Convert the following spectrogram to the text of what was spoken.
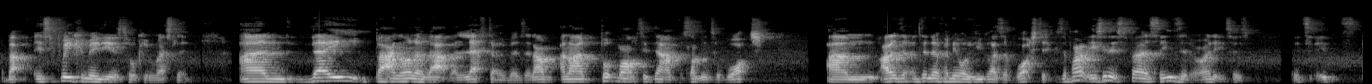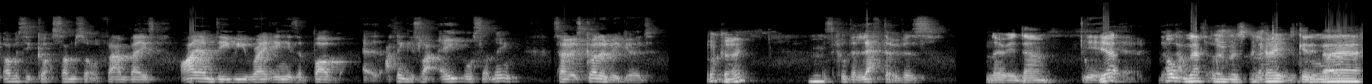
About it's three comedians talking wrestling, and they bang on about the leftovers, and I and I bookmarked it down for something to watch. Um, I, don't, I don't know if anyone of you guys have watched it because apparently it's in its first season already, so it's it's it's obviously got some sort of fan base. IMDb rating is above, uh, I think it's like eight or something, so it's got to be good. Okay. It's called the leftovers. Note it down. Yeah. Yeah. yeah, Oh, Leftovers. leftovers. Okay, Leftovers, get it back.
